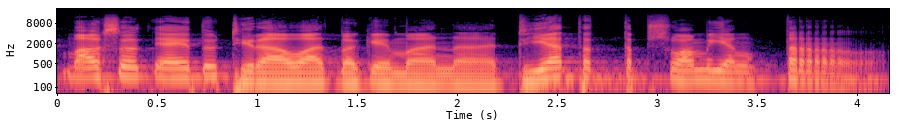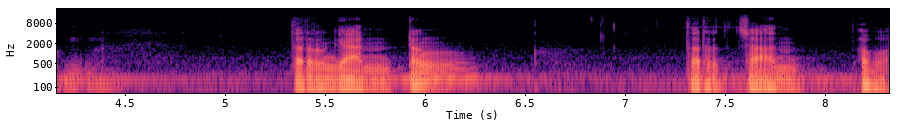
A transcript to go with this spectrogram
Maksudnya itu dirawat bagaimana? Dia tetap suami yang ter terganteng, tercant apa?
